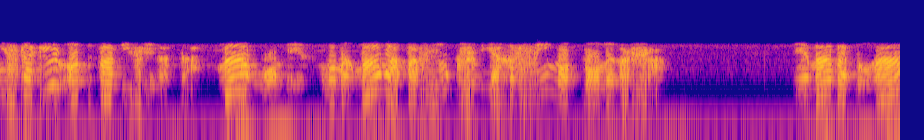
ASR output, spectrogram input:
נסתכל עוד פעם בשאלתה, מה הוא אומר? כלומר, מהו הפסוק שמייחסים אותו לרשע? נאמר בתורה,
